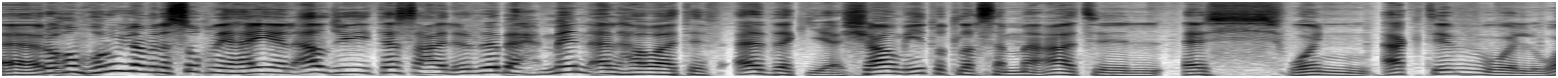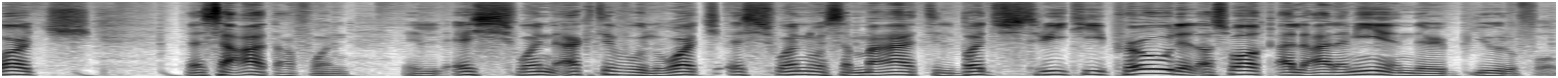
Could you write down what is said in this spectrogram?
آه رغم خروجها من السوق نهائيا LG تسعى للربح من الهواتف الذكية. شاومي تطلق سماعات ال S 1 Active وال Watch ساعات عفوا ال S 1 Active وال Watch S 1 وسماعات ال Buds 3T Pro للأسواق العالمية and they're beautiful.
